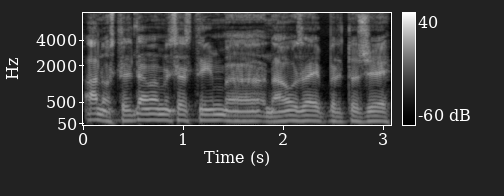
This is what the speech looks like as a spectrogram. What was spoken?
Áno, stretávame sa s tým e, naozaj, pretože e,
